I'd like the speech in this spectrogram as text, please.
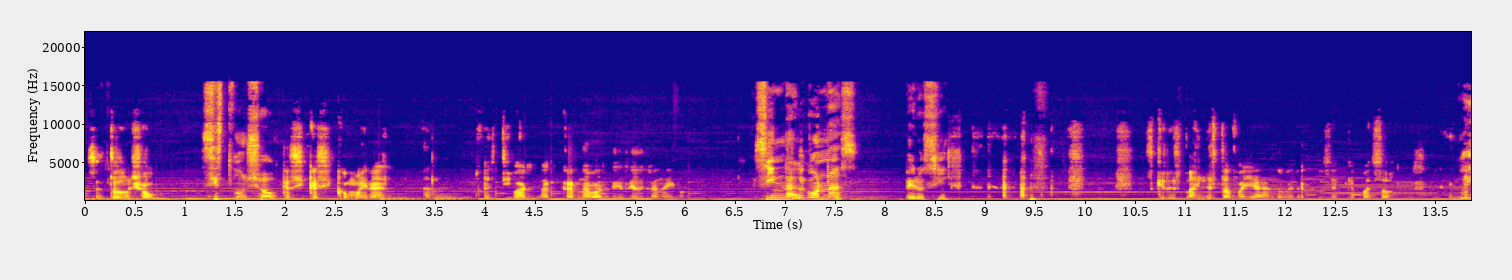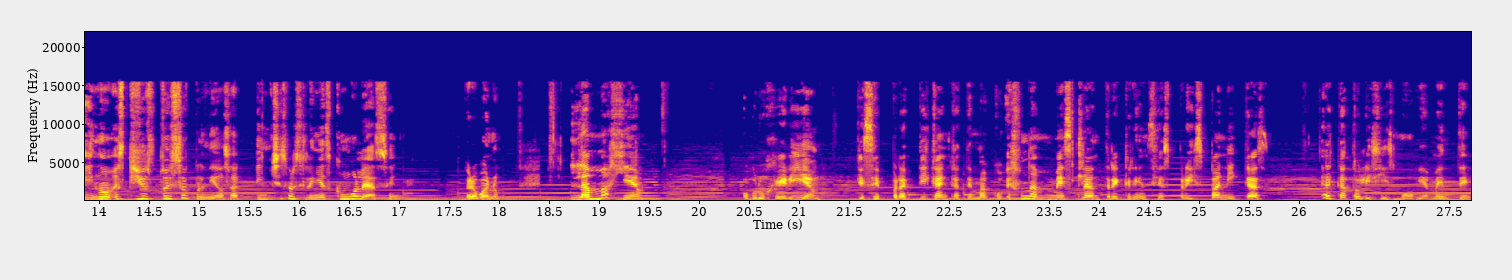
o sea, todo un show. Sí, es todo un show. Casi, casi como al festival, al carnaval de Río de Janeiro. Sin algonas, pero sí. es que el baile está fallando, Veracruz, ¿eh? ¿qué pasó? Güey, no, es que yo estoy sorprendido, o sea, pinches brasileñas, ¿cómo le hacen? Pero bueno, la magia o brujería que se practica en Catemaco es una mezcla entre creencias prehispánicas, el catolicismo obviamente,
